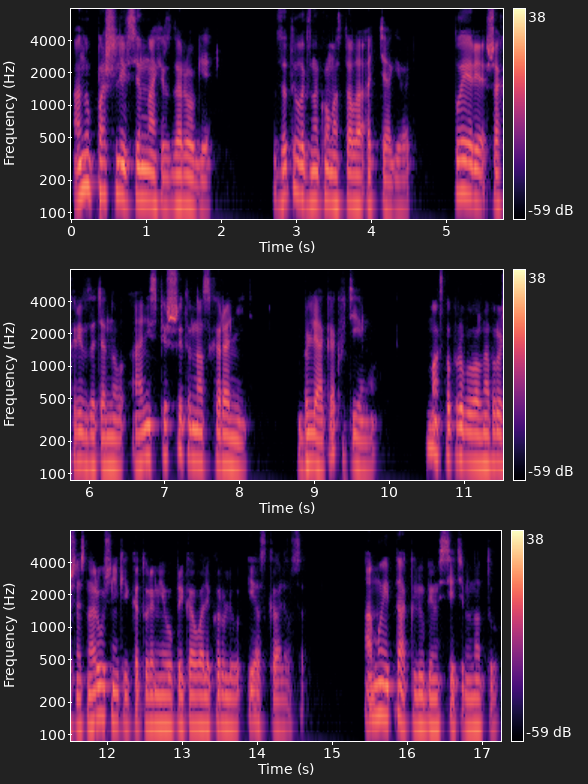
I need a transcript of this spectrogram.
«А ну пошли все нахер с дороги!» Затылок знакомо стало оттягивать. В плеере Шахрин затянул, а не спешит у нас хоронить. Бля, как в тему. Макс попробовал на прочность наручники, которыми его приковали к рулю, и оскалился. А мы и так любим все темноту.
